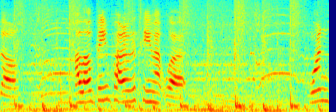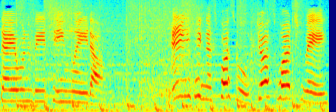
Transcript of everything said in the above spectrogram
I love being part of a team at work. One day I want to be a team leader. Anything is possible, just watch me.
